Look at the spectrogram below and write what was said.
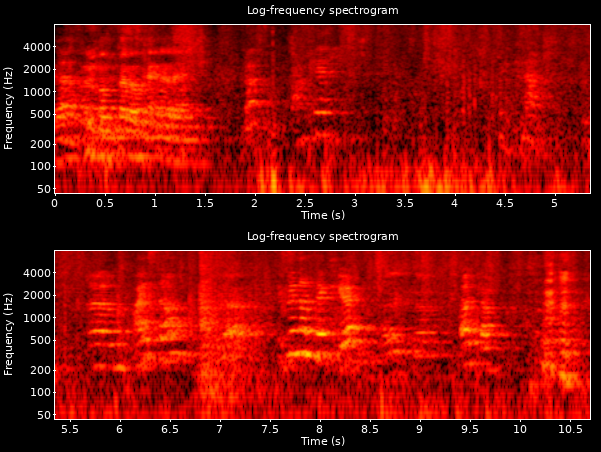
Ja, da kommt dann auch keiner rein. Ähm, alles? Ja, Ich bin dann weg, ja? alles klar. Alles klar.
